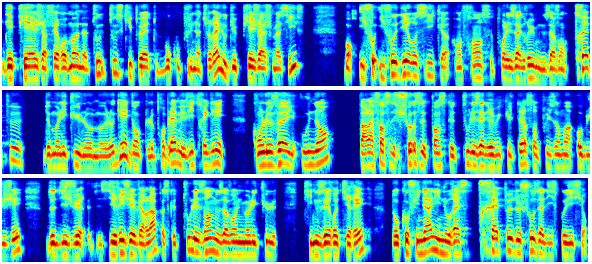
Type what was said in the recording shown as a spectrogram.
des, pièges à phéromones, tout, tout, ce qui peut être beaucoup plus naturel ou du piégeage massif. Bon, il faut il faut dire aussi qu'en France, pour les agrumes, nous avons très peu de molécules homologuées, donc le problème est vite réglé. Qu'on le veuille ou non, par la force des choses, je pense que tous les agriculteurs sont plus ou moins obligés de, se diriger vers là parce que tous les ans, nous avons une molécule qui nous est retirée. Donc, au final, il nous reste très peu de choses à disposition.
